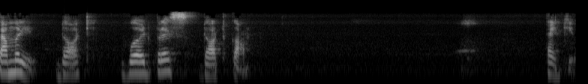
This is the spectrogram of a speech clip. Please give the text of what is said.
Tamil dot WordPress dot com thank you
